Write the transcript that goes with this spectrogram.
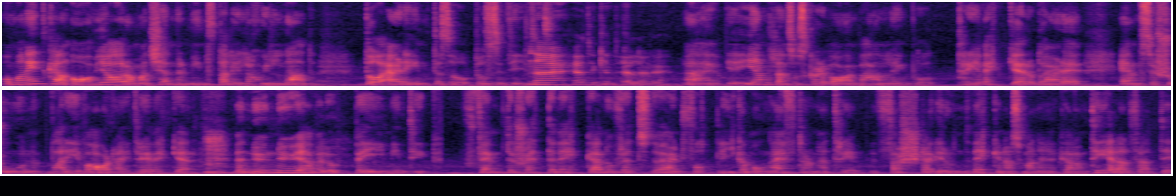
om man inte kan avgöra om man känner minsta lilla skillnad då är det inte så positivt. Nej, jag tycker inte heller det. Nej, egentligen så ska det vara en behandling på tre veckor och då är det en session varje vardag i tre veckor. Mm. Men nu, nu är jag väl uppe i min typ femte, sjätte vecka nog för att jag har inte fått lika många efter de här tre första grundveckorna som man är garanterad för att det,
